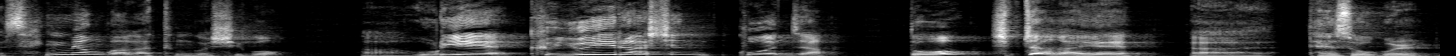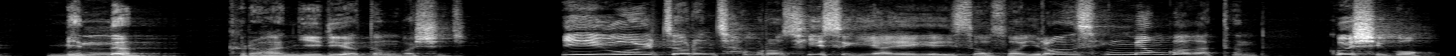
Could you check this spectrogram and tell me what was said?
생명과 같은 것이고 아, 우리의 그 유일하신 구원자 또 십자가의 아, 대속을 믿는 그러한 일이었던 것이지요. 이 유월절은 참으로 히스기야에게 있어서 이런 생명과 같은 것이고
